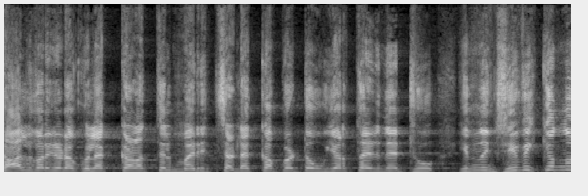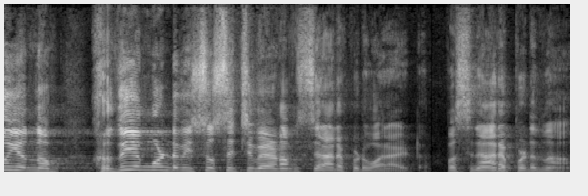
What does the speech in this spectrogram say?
കാൽവറിയുടെ കുലക്കളത്തിൽ മരിച്ചടക്കപ്പെട്ട് ഉയർത്തെഴുന്നേറ്റു ഇന്ന് ജീവിക്കുന്നു എന്നും ഹൃദയം കൊണ്ട് വിശ്വസിച്ച് വേണം സ്നാനപ്പെടുവാനായിട്ട്. അപ്പോൾ സ്നാനപ്പെടുന്ന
